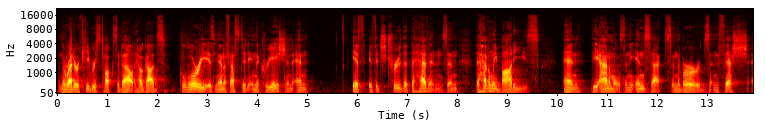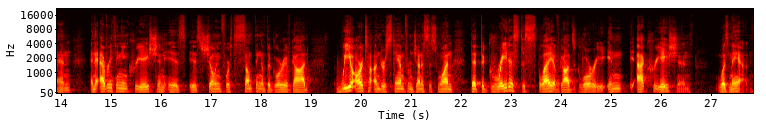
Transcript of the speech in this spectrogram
And the writer of Hebrews talks about how God's glory is manifested in the creation. And if, if it's true that the heavens and the heavenly bodies and the animals and the insects and the birds and the fish and, and everything in creation is, is showing forth something of the glory of God, we are to understand from Genesis 1 that the greatest display of God's glory in, at creation was man.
